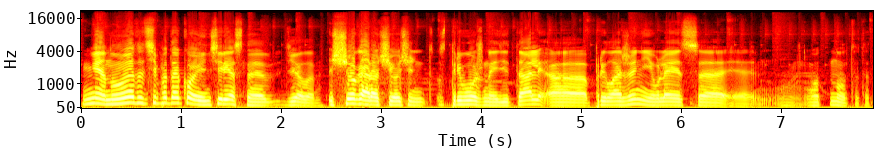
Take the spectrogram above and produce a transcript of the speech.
Не, ну это типа такое интересное дело. Еще, короче, очень тревожная деталь. а, Приложение является э, вот, ну, этот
